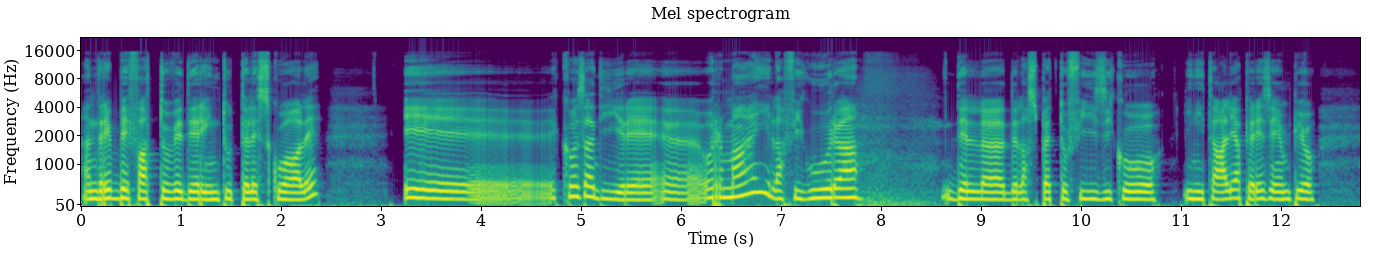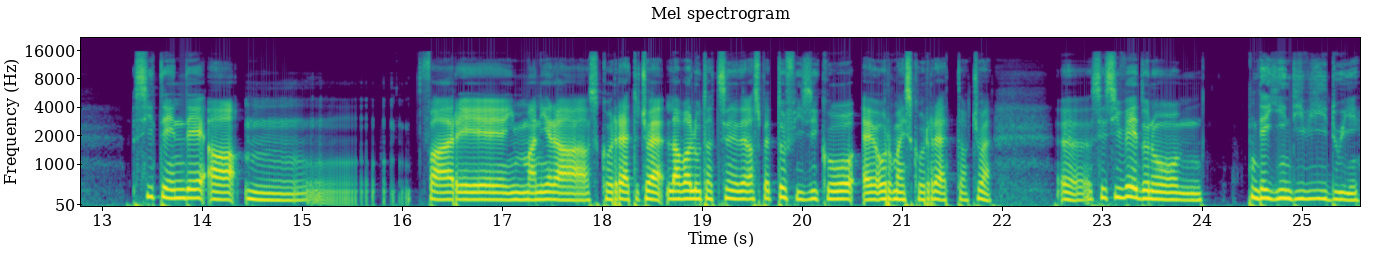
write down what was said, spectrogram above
andrebbe fatto vedere in tutte le scuole. E cosa dire? Eh, ormai la figura del, dell'aspetto fisico in Italia, per esempio, si tende a mm, fare in maniera scorretta, cioè la valutazione dell'aspetto fisico è ormai scorretta, cioè eh, se si vedono mm, degli individui,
